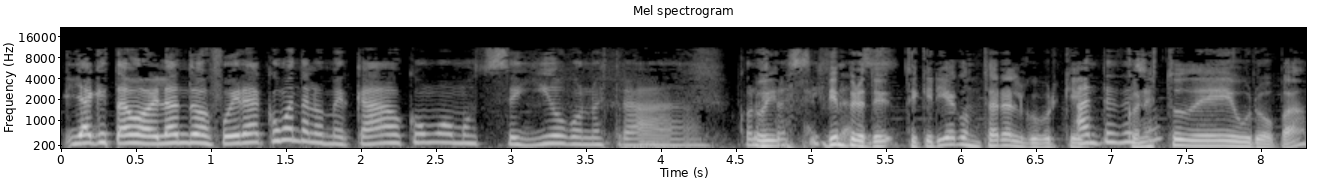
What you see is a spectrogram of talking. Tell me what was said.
Ya- que estamos hablando afuera, ¿cómo andan los mercados? ¿Cómo hemos seguido con nuestra con Oye, nuestras cifras? bien, pero te, te quería contar algo, porque con eso. esto de Europa,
